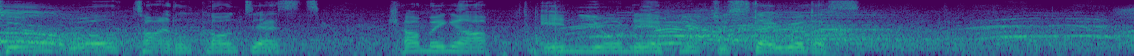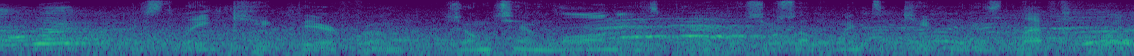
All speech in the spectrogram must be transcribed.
Two world title contests coming up in your near future. Stay with us. Nice leg kick there from Zhang Chen Long as Panicos Yusuf went to kick with his left foot.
